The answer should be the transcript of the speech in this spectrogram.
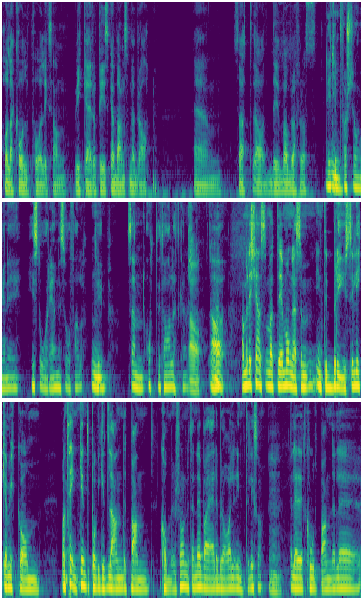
hålla koll på liksom vilka europeiska band som är bra. Ehm, så att ja, det är bara bra för oss. Det är typ första gången i historien i så fall. Typ sen 80-talet kanske. Ja, Ja. ja, men det känns som att det är många som inte bryr sig lika mycket om... Man tänker inte på vilket land ett band kommer ifrån, utan det är bara är det bra eller inte. Liksom. Eller är det ett coolt band, eller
